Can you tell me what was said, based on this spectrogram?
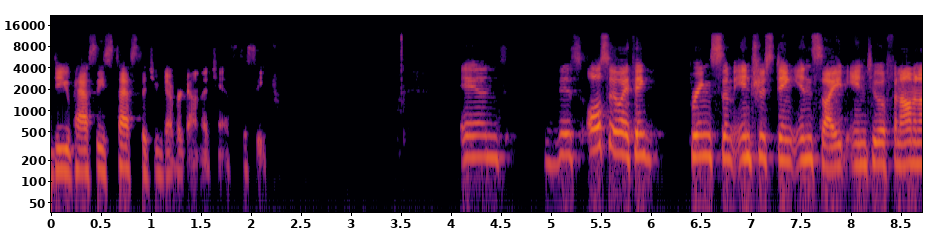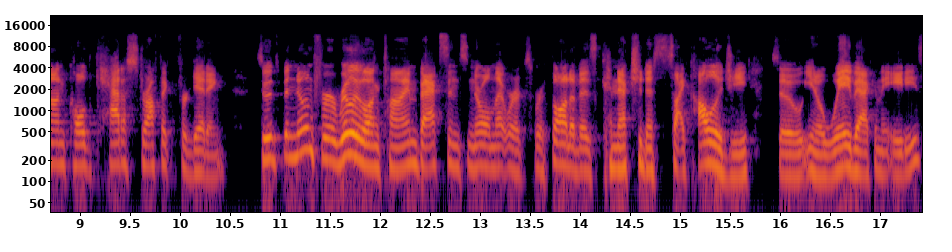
do you pass these tests that you've never gotten a chance to see? And this also, I think, brings some interesting insight into a phenomenon called catastrophic forgetting. So it's been known for a really long time, back since neural networks were thought of as connectionist psychology, so you know, way back in the 80s,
